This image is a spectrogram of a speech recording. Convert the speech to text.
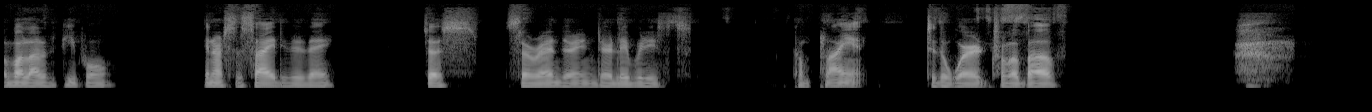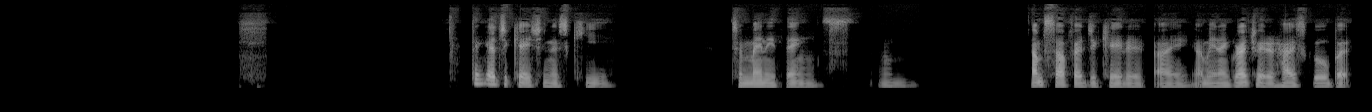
of a lot of the people in our society today, just surrendering their liberties, compliant to the word from above. I think education is key to many things. Um, I'm self-educated. I I mean I graduated high school, but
